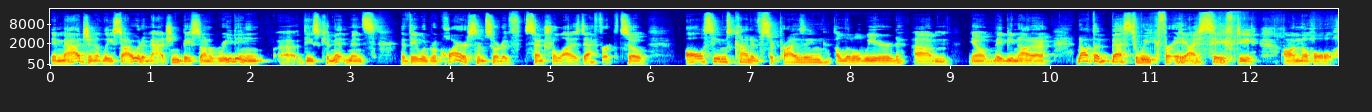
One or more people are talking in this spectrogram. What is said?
imagine at least i would imagine based on reading uh, these commitments that they would require some sort of centralized effort so all seems kind of surprising, a little weird. Um, you know, maybe not a not the best week for AI safety on the whole.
